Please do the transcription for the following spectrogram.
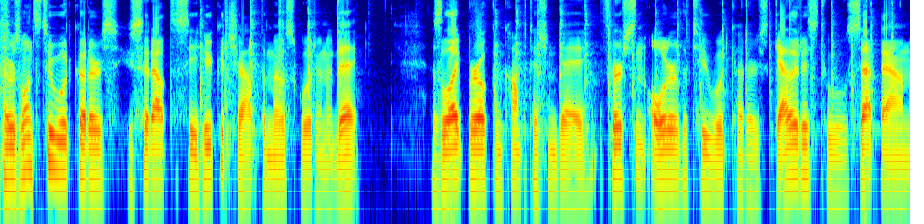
There was once two woodcutters who set out to see who could chop the most wood in a day. As the light broke on competition day, the first and older of the two woodcutters gathered his tools, sat down,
